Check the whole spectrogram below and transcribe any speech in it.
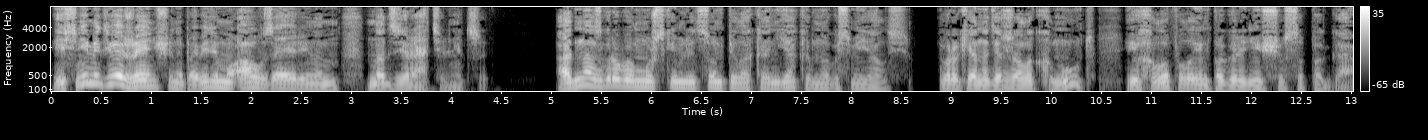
и с ними две женщины, по-видимому, Аузеринен, надзирательницы. Одна с грубым мужским лицом пила коньяк и много смеялась. В руке она держала кнут и хлопала им по голенищу сапога.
